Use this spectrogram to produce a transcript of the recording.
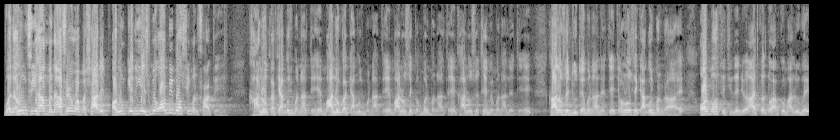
وہ لہم فیحا منافع و مشارب اور ان کے لیے اس میں اور بھی بہت سی منفاطیں ہیں۔ کھالوں کا کیا کچھ بناتے ہیں، بالوں کا کیا کچھ بناتے ہیں، بالوں سے کمبل بناتے ہیں، کھالوں سے خیمے بنا لیتے ہیں، کھالوں سے جوتے بنا لیتے ہیں، چوڑوں سے کیا کچھ بن رہا ہے۔ اور بہت سی چیزیں جو ہیں، آج کل تو آپ کو معلوم ہے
